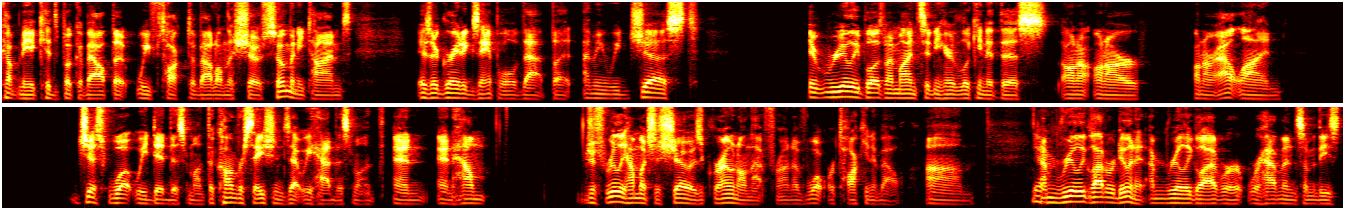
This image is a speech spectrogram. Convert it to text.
company, a kids book about that we've talked about on the show so many times is a great example of that. But I mean, we just it really blows my mind sitting here looking at this on our on our on our outline just what we did this month the conversations that we had this month and and how just really how much the show has grown on that front of what we're talking about um yeah. i'm really glad we're doing it i'm really glad we're we're having some of these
